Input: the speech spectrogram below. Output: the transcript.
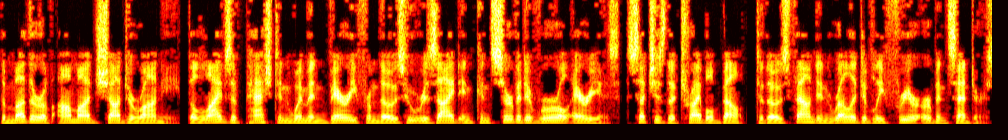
the mother of Ahmad Shah Durrani. The lives of Pashtun women vary from those who reside in conservative rural areas, such as the tribal belt, to those found in relatively freer urban centers.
